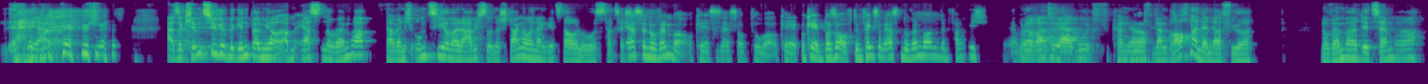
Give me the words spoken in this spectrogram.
Ja. also Klimmzüge beginnt bei mir am 1. November, da wenn ich umziehe, weil da habe ich so eine Stange und dann geht es da los tatsächlich. 1. November, okay, es ist 1. Oktober, okay. Okay, pass auf, du fängst am 1. November an, dann fange ich. Ja, Oder warte, ja gut. Können, ja. Wie lange braucht man denn dafür? November, Dezember?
